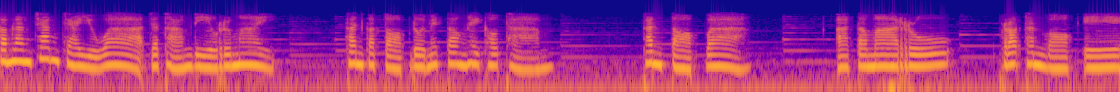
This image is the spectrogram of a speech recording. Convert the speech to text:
กำลังช่างใจอยู่ว่าจะถามดีหรือไม่ ท่านก็ตอบโดยไม่ต้องให้เขาถาม ท่านตอบว่า อาตมารู้ เพราะท่านบอกเอง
